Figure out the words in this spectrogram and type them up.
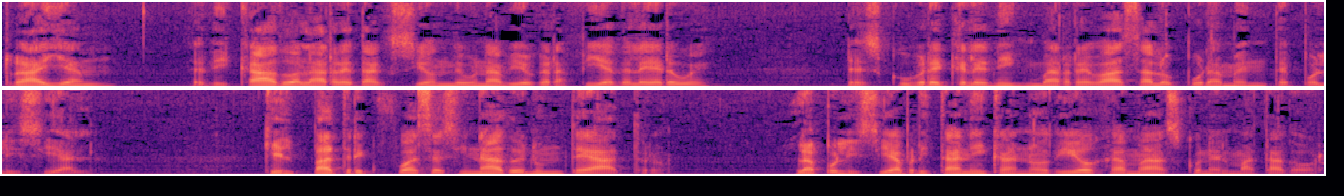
Ryan, dedicado a la redacción de una biografía del héroe, descubre que el enigma rebasa lo puramente policial. Kilpatrick fue asesinado en un teatro. La policía británica no dio jamás con el matador.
